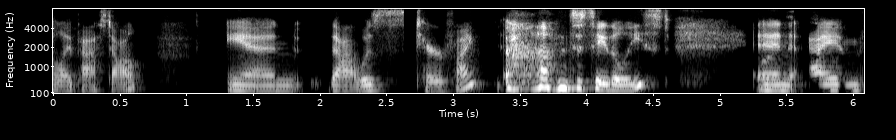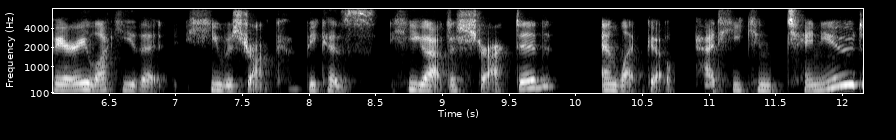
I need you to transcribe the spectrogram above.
i passed out. And that was terrifying to say the least. And i am very lucky that he was drunk because he got distracted and let go. Had he continued,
